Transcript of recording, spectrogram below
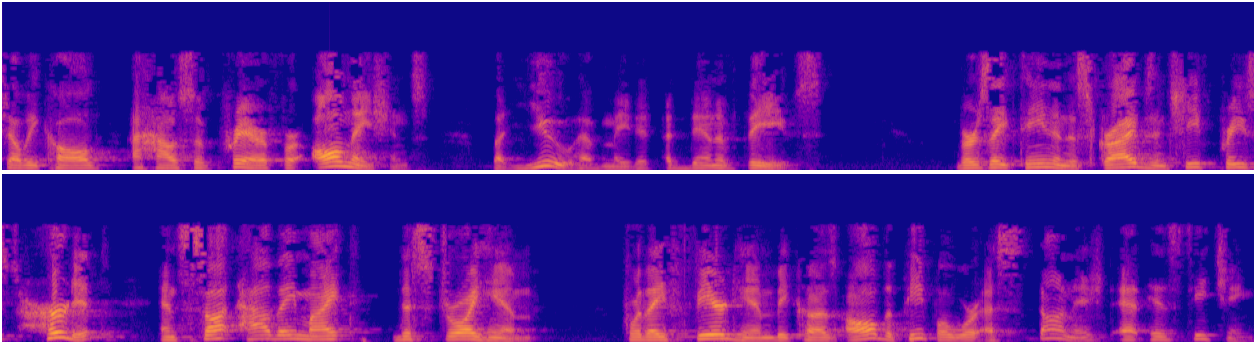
shall be called a house of prayer for all nations, but you have made it a den of thieves. Verse 18, and the scribes and chief priests heard it and sought how they might destroy him. for they feared him because all the people were astonished at his teaching.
